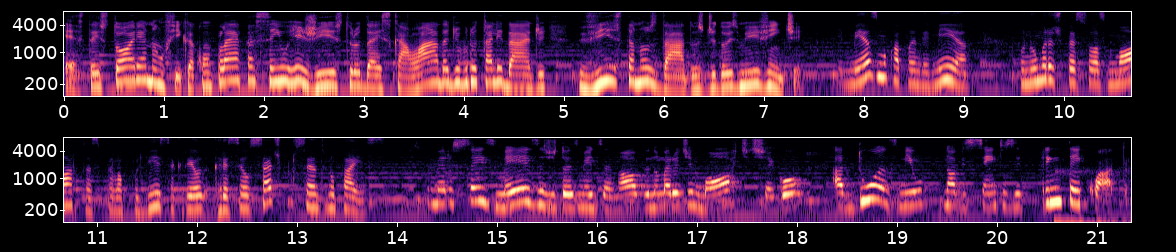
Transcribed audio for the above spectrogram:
Esta história não fica completa sem o registro da escalada de brutalidade vista nos dados de 2020. E mesmo com a pandemia, o número de pessoas mortas pela polícia cresceu 7% no país. Nos primeiros seis meses de 2019, o número de mortes chegou a 2.934.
